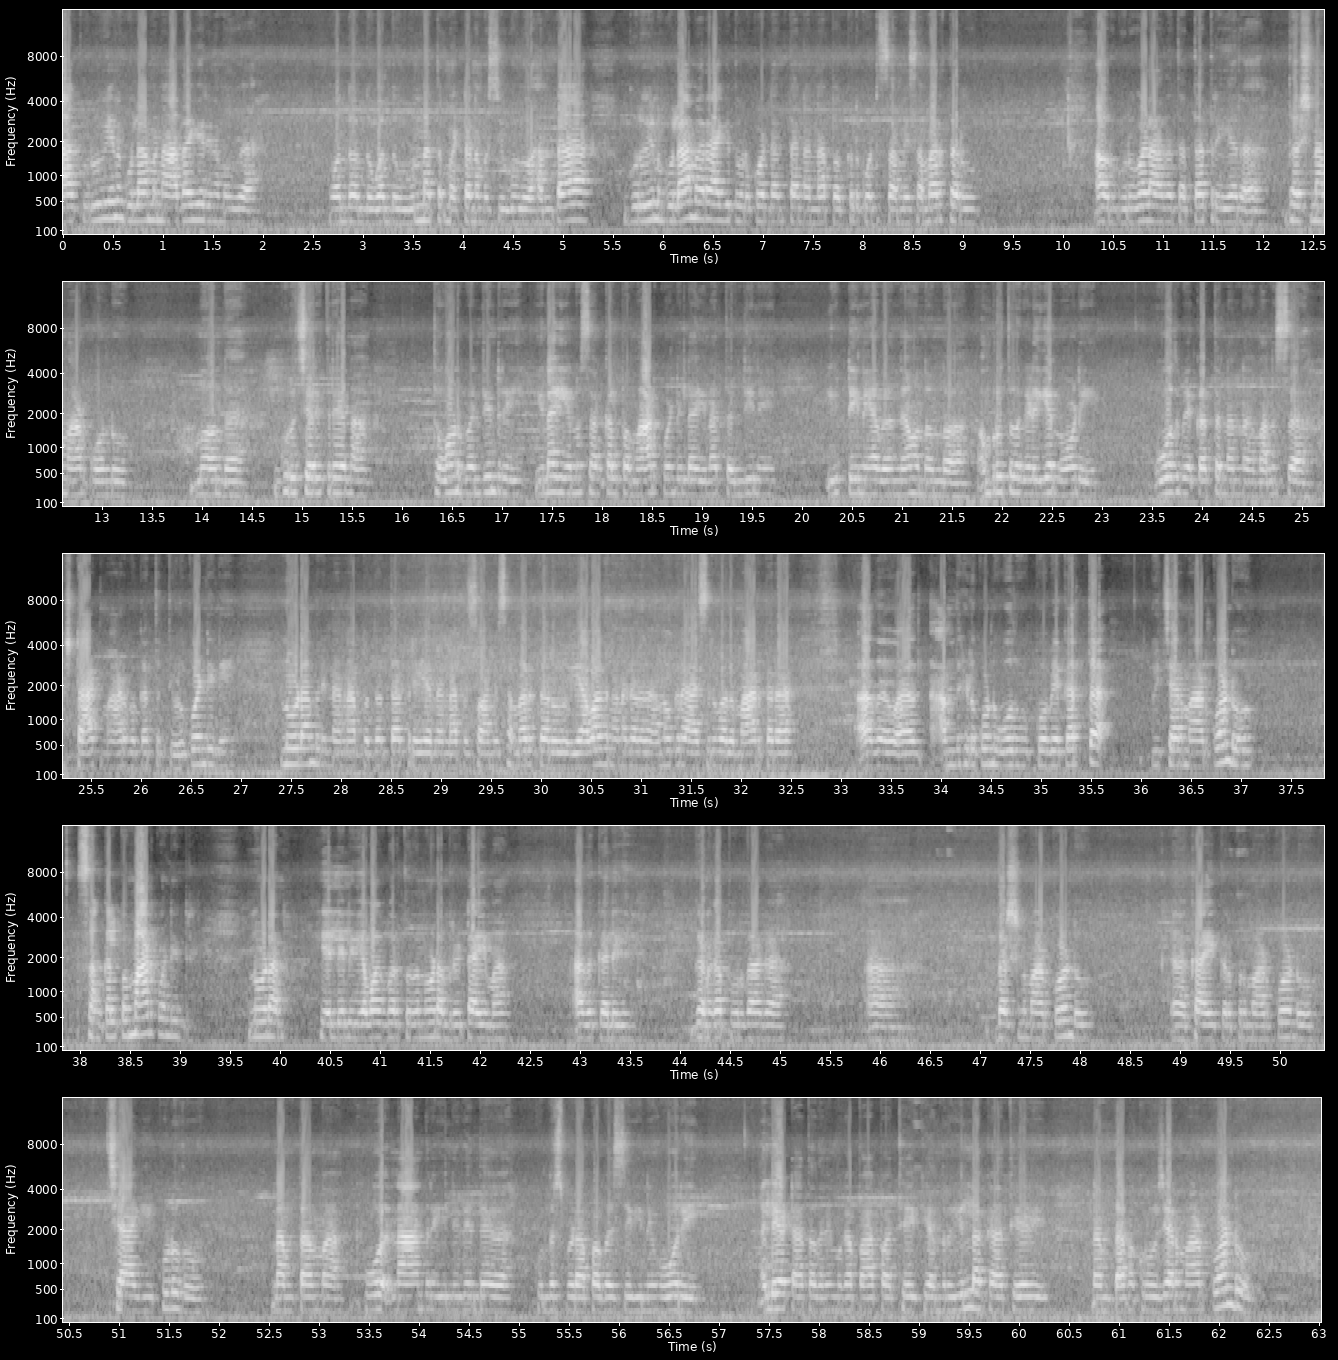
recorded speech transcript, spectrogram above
ಆ ಗುರುವಿನ ಗುಲಾಮನ ಆದಾಗ್ಯರಿ ನಮಗೆ. ಒಂದೊಂದು, ಒಂದು ಉನ್ನತ ಮಟ್ಟ ನಮಗೆ ಸಿಗೋದು. ಅಂಥ ಗುರುವಿನ ಗುಲಾಮರಾಗಿ ದುಡ್ಕೊಂಡಂಥ ನನ್ನ ಪಕ್ಕಲು ಕೊಟ್ಟು ಸ್ವಾಮಿ ಸಮರ್ಥರು. ಅವ್ರ ಗುರುಗಳಾದ ದತ್ತಾತ್ರೇಯರ ದರ್ಶನ ಮಾಡಿಕೊಂಡು ಒಂದು ಗುರುಚರಿತ್ರೆಯನ್ನ ತೊಗೊಂಡು ಬಂದೀನಿ ರೀ ಇನ್ನೂ ಏನು ಸಂಕಲ್ಪ ಮಾಡ್ಕೊಂಡಿಲ್ಲ, ಇನ್ನೂ ತಂದೀನಿ, ಇಟ್ಟೀನಿ ಅದನ್ನ ಒಂದೊಂದು ಅಮೃತಗಳಿಗೆ ನೋಡಿ ಓದ್ಬೇಕಂತ ನನ್ನ ಮನಸ್ಸು ಸ್ಟಾರ್ಟ್ ಮಾಡ್ಬೇಕಂತ ತಿಳ್ಕೊಂಡಿನಿ. ನೋಡಂಬ್ರಿ ನನ್ನಪ್ಪ ದತ್ತಾತ್ರೇಯ, ನನ್ನಪ್ಪ ಸ್ವಾಮಿ ಸಮರ್ಥರು, ಯಾವಾಗ ನನಗೆ ಅನುಗ್ರಹ ಆಶೀರ್ವಾದ ಮಾಡ್ತಾರ, ಅದು ಅಂದು ಹಿಡ್ಕೊಂಡು ಓದ್ಕೋಬೇಕಂತ ವಿಚಾರ ಮಾಡಿಕೊಂಡು ಸಂಕಲ್ಪ ಮಾಡ್ಕೊಂಡಿನ್ರಿ. ನೋಡೋಣ ಎಲ್ಲೆಲ್ಲಿ ಯಾವಾಗ ಬರ್ತದ ರೀ ಟೈಮ ಅದಕ್ಕೆ ಅಲ್ಲಿ ಗಣಗಾಪುರದಾಗ ಆ, ದರ್ಶನ ಮಾಡಿಕೊಂಡು ಕಾಯಿ ಕರ್ಪೂರ ಮಾಡಿಕೊಂಡು ಚಾಗಿ ಕುಡಿದು ನಮ್ಮ ತಮ್ಮ ಹೋ ನಾ ಅಂದ್ರೆ ಇಲ್ಲಿದಿಂದ ಕುಂದರ್ಸ್ಬಿಡಪ್ಪ ಬಸ್ಸಿಗೆ ನೀವು ಹೋರಿ. ಲೇಟ್ ಆತದ ನಿಮ್ಗೆ ಪಾಪ ತೇಕಿ ಅಂದ್ರೆ ಇಲ್ಲಕ್ಕ ಅಂತೇಳಿ ನಮ್ಮ ತಮ್ಮ ಕ್ರೂಜರ್ ಮಾಡಿಕೊಂಡು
